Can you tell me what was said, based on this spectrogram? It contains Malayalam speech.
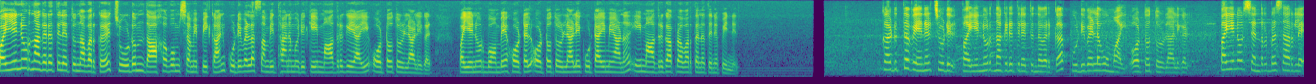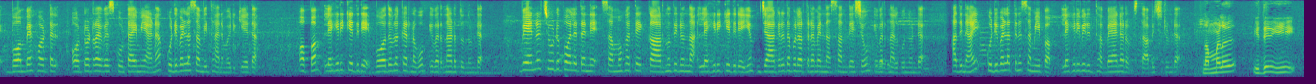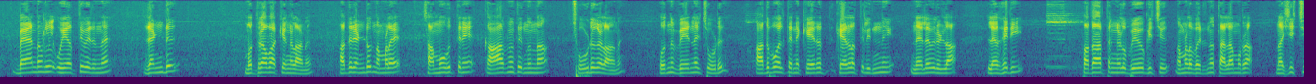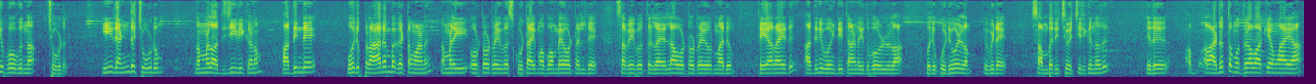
പയ്യന്നൂർ നഗരത്തിലെത്തുന്നവർക്ക് ചൂടും ദാഹവും ശമിപ്പിക്കാൻ കുടിവെള്ള സംവിധാനം ഒരുക്കി മാതൃകയായി ഓട്ടോ തൊഴിലാളികൾ. പയ്യന്നൂർ ബോംബെ ഹോട്ടൽ ഓട്ടോ തൊഴിലാളി കൂട്ടായ്മയാണ് ഈ മാതൃകാ പ്രവർത്തനത്തിന് പിന്നിൽ. കടുത്ത വേനൽ ചൂടിൽ പയ്യന്നൂർ നഗരത്തിലെത്തുന്നവർക്ക് കുടിവെള്ളവുമായി ഓട്ടോ തൊഴിലാളികൾ. പയ്യന്നൂർ സെൻട്രൽ ബസാറിലെ ബോംബെ ഹോട്ടൽ ഓട്ടോ ഡ്രൈവേഴ്സ് കൂട്ടായ്മയാണ് കുടിവെള്ള സംവിധാനം ഒരുക്കിയത്. ഒപ്പം ലഹരിക്കെതിരെ ബോധവൽക്കരണവും ഇവർ നടത്തുന്നുണ്ട്. വേനൽ ചൂട് പോലെ തന്നെ സമൂഹത്തെ കാർന്നു തിന്നുന്ന ലഹരിക്കെതിരെയും ജാഗ്രത പുലർത്തണമെന്ന സന്ദേശവും ഇവർ നൽകുന്നുണ്ട്. അതിനായി കുടിവെള്ളത്തിന് സമീപം ലഹരി വിരുദ്ധ ബാനറും സ്ഥാപിച്ചിട്ടുണ്ട്. നമ്മൾ ഇത് ഈ ബാനറിൽ ഉയർത്തി വരുന്ന രണ്ട് മുദ്രാവാക്യങ്ങളാണ്. അത് രണ്ടും നമ്മളെ സമൂഹത്തിനെ കാർന്നു തിന്നുന്ന ചൂടുകളാണ്. ഒന്ന് വേനൽ ചൂട് അതുപോലെ തന്നെ കേര കേരളത്തിൽ ഇന്ന് നിലവിലുള്ള ലഹരി പദാർത്ഥങ്ങൾ ഉപയോഗിച്ച് നമ്മൾ വരുന്ന തലമുറ നശിച്ചു പോകുന്ന ചൂട്. ഈ രണ്ട് ചൂടും നമ്മൾ അതിജീവിക്കണം. അതിന്റെ ഒരു പ്രാരംഭഘട്ടമാണ് നമ്മൾ ഈ ഓട്ടോ ഡ്രൈവേഴ്സ് കൂട്ടായ്മ ബോംബെ ഹോട്ടലിന്റെ സമീപത്തുള്ള എല്ലാ ഓട്ടോ ഡ്രൈവർമാരും തയ്യാറായത്. അതിനു വേണ്ടിയിട്ടാണ് ഇതുപോലുള്ള ഒരു കുടിവെള്ളം ഇവിടെ സംഭരിച്ചു വച്ചിരിക്കുന്നത്. ഇത് അടുത്ത മുദ്രാവാക്യമായ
